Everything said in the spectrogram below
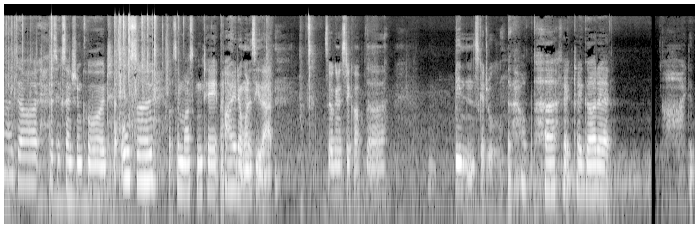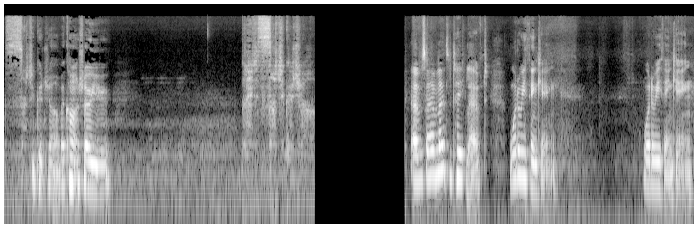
I got this extension cord. Also got some masking tape. I don't want to see that. So we're gonna stick up the bin schedule. Look how perfect I got it. Oh, I did such a good job. I can't show you. But I did such a good job. Um, so I have loads of tape left. What are we thinking? What are we thinking?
